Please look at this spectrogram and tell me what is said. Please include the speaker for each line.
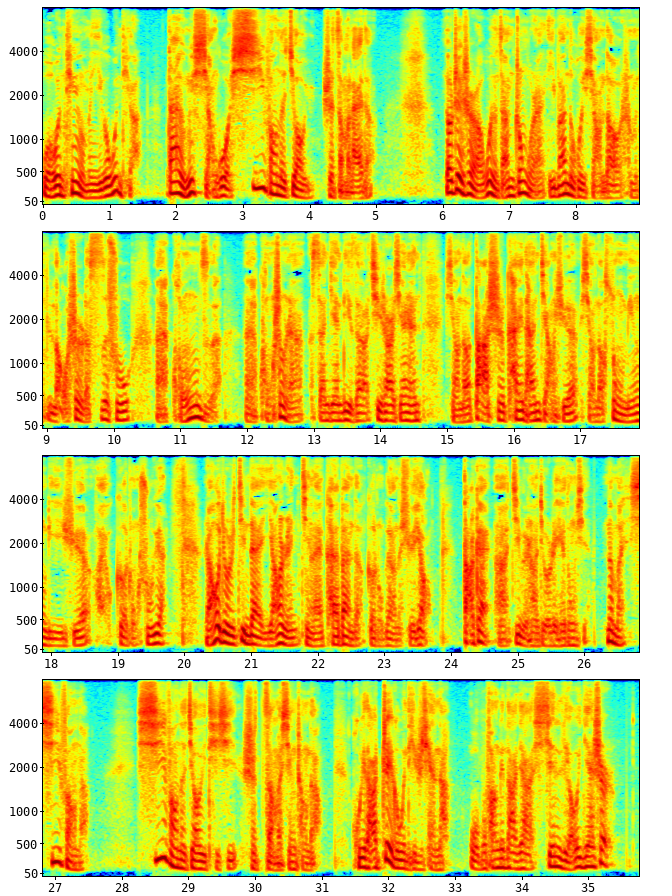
Speaker 1: 我问听友们一个问题啊，大家有没有想过西方的教育是怎么来的？要这事儿啊，问咱们中国人，一般都会想到什么老式的私塾，哎，孔子，哎，孔圣人，三监弟子，七十二贤人，想到大师开坛讲学，想到宋明理学，还有各种书院，然后就是近代洋人进来开办的各种各样的学校，大概啊，基本上就是这些东西。那么西方呢？西方的教育体系是怎么形成的？回答这个问题之前呢，我不妨跟大家先聊一件事儿。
